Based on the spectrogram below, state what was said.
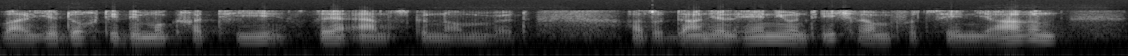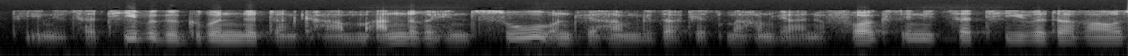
weil hier doch die Demokratie sehr ernst genommen wird. Also Daniel Henny und ich haben vor zehn Jahren die Initiative gegründet, dann kamen andere hinzu und wir haben gesagt, jetzt machen wir eine Volksinitiative daraus.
